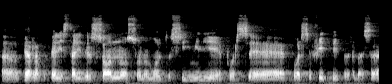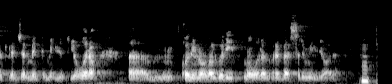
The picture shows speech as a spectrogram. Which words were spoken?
uh, per, la, per, gli stadi del sonno sono molto simili e forse, forse Fitbit potrebbe essere anche leggermente meglio di Ora, um, con il nuovo algoritmo Ora dovrebbe essere migliore. Ok,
